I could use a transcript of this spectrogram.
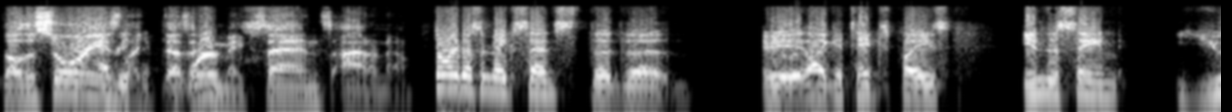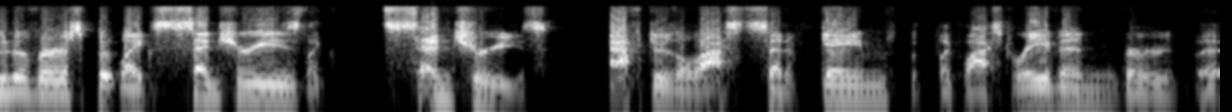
Well, the story is like doesn't even make sense. I don't know. story doesn't make sense. The the it, like it takes place in the same universe, but like centuries, like centuries after the last set of games with like Last Raven. Where uh,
